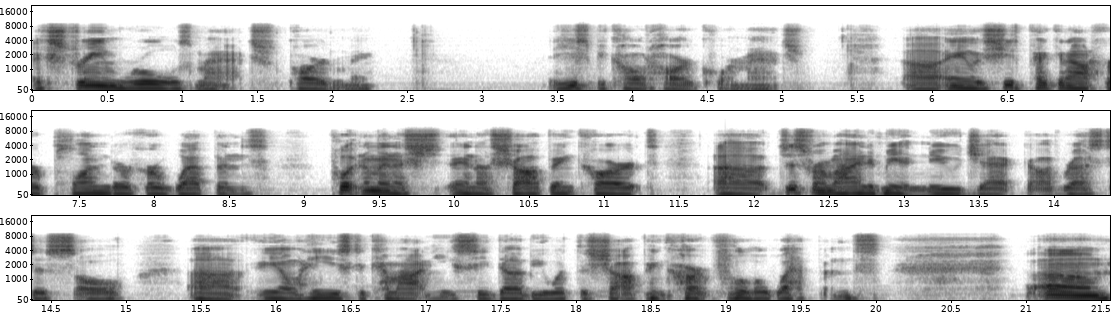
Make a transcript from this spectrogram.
Extreme Rules match. Pardon me. It used to be called Hardcore match. Uh, anyway, she's picking out her plunder, her weapons, putting them in a sh- in a shopping cart. Uh, just reminded me of New Jack, God rest his soul. Uh, you know, he used to come out in ECW with the shopping cart full of weapons. Um,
